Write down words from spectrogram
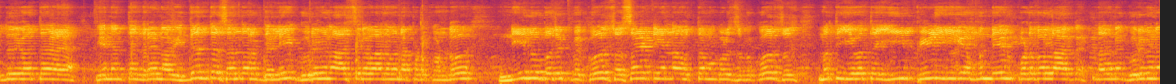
ಇದು ಇವತ್ತು ಏನಂತಂದ್ರೆ ನಾವು ಇದ್ದಂಥ ಸಂದರ್ಭದಲ್ಲಿ ಗುರುವಿನ ಆಶೀರ್ವಾದವನ್ನು ಪಡ್ಕೊಂಡು ನೀನು ಬದುಕಬೇಕು, ಸೊಸೈಟಿಯನ್ನು ಉತ್ತಮಗೊಳಿಸಬೇಕು. ಮತ್ತು ಇವತ್ತು ಈ ಪೀಳಿಗೆಗೆ ಮುಂದೆ ಏನು ಕೊಡಬಲ್ಲ ಅನ್ನೋದನ್ನ ಗುರುವಿನ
